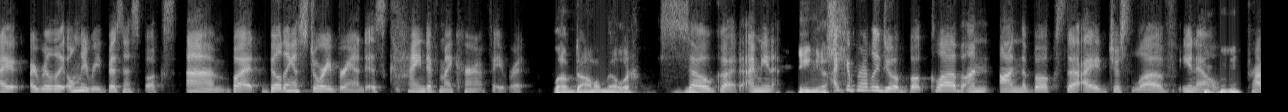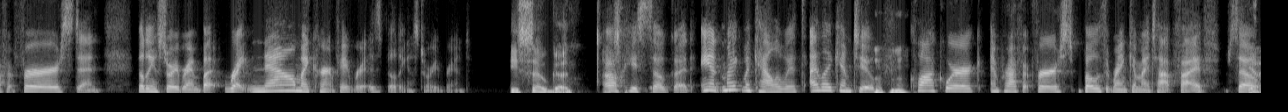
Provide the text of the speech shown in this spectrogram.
I, I really only read business books. Um, but building a story brand is kind of my current favorite. love Donald Miller. So good. I mean, Genius. I could probably do a book club on on the books that I just love, you know, Mhm. Profit First and building a story brand. But right now, my current favorite is building a story brand. He's so good. Oh, he's so good. And Mike Michalowicz, I like him too. Mhm. Clockwork and Profit First both rank in my top five. So, Yeah.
